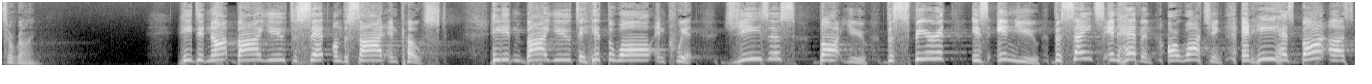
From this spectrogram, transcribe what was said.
to run. He did not buy you to sit on the side and coast. He didn't buy you to hit the wall and quit. Jesus bought you. The Spirit is in you. The saints in heaven are watching. And He has bought us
